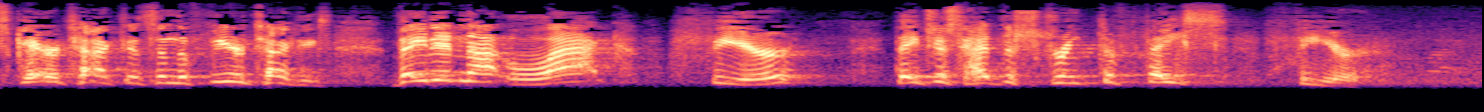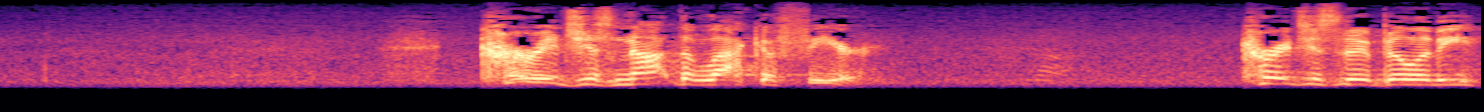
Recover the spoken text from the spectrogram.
scare tactics and the fear tactics. They did not lack fear, they just had the strength to face fear. Courage is not the lack of fear. Courage is the ability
